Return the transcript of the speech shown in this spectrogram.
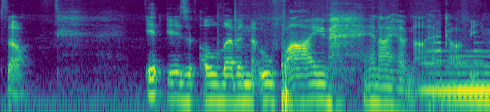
So, it is 11.05 and I have not had coffee.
